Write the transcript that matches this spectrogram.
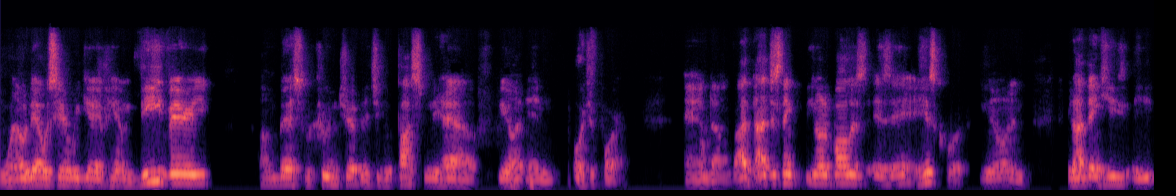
when Odell was here, we gave him the very um, best recruiting trip that you could possibly have, you know, in Orchard Park. And um, I, I, just think you know the ball is is in his court, you know, and you know I think he, he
